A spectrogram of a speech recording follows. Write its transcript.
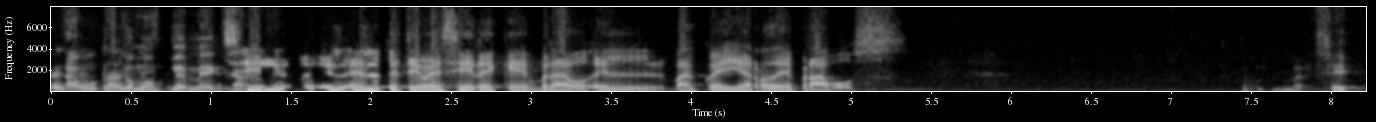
Es como Pemex. Sí, es, lo que te iba a decir, es que Bravo, el Banco de Hierro de Bravos. Sí.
